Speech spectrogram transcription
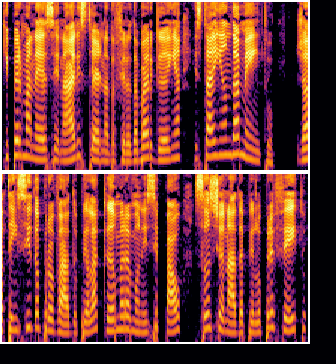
que permanecem na área externa da Feira da Barganha está em andamento já tem sido aprovado pela Câmara Municipal, sancionada pelo prefeito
